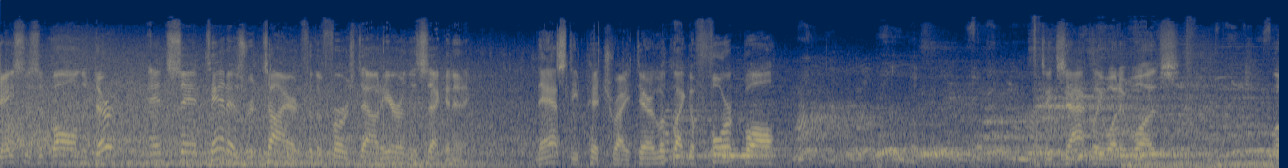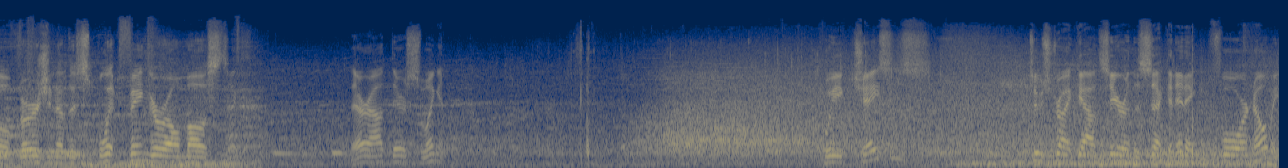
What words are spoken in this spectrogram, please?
chases the ball in the dirt, and Santana's retired for the first out here in the second inning. Nasty pitch right there. Looked like a fork ball. That's exactly what it was. A little version of the split finger almost. They're out there swinging. Puig chases. Two strikeouts here in the second inning for Nohmi.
